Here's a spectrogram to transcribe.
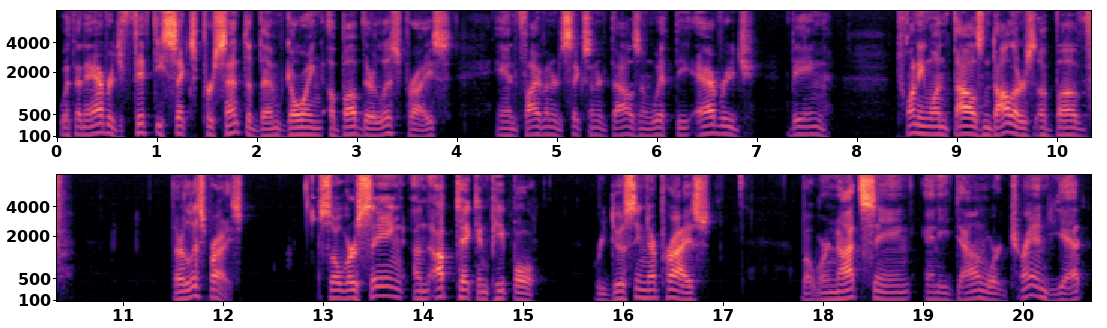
with an average of 56% of them going above their list price and 500 to 600,000 with the average being $21,000 above their list price. So we're seeing an uptick in people reducing their price, but we're not seeing any downward trend yet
